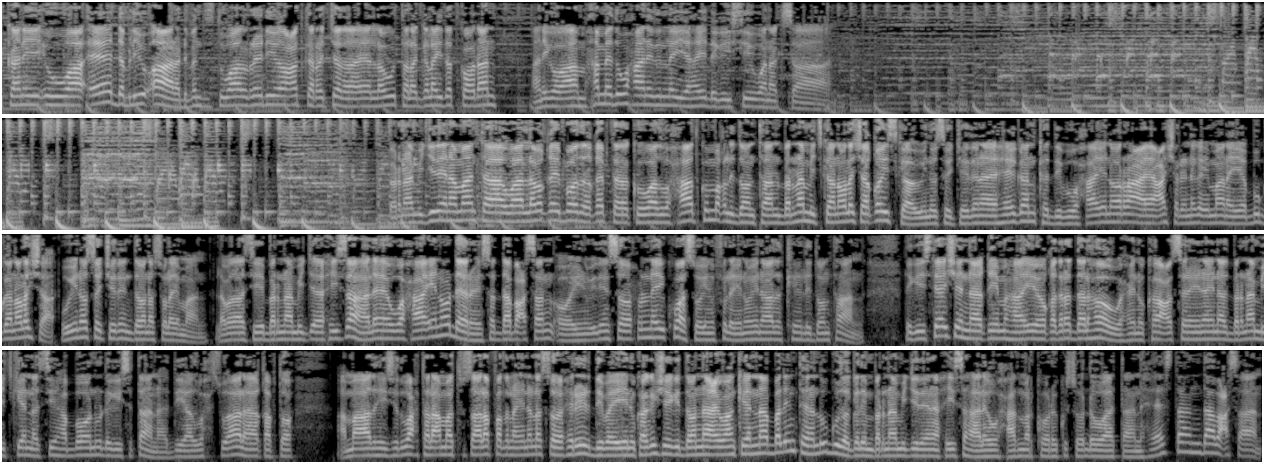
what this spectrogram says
halkani waa e w r adventist wal redio codka rajada ee lagu talagalay dadkoo dhan. Anigoo ah maxamed waxaan idin leeyahay dhegaysi wanaagsan barnaamijyadeena maanta waa laba qaybood qaybta koowaad. Waxaad ku maqli doontaan barnaamijka nolosha qoyska. Uu inoo soo jeedinaya heegan kadib waxaa inoo raacaya cashar inaga imaanaya bugga nolosha. Uu inoo soo jeedin doono sulaymaan. Labadaasi barnaamij ee xiisaha leh waxaa inoo dheer heese daabacsan oo aynu idiin soo xulnay kuwaasoo aynu filayno inaad ka heli doontaan. Dhegeystayaasheenna qiimaha iyo khadradda lehow waxaynu kaa codsanaynaa inaad barnaamijkeenna si habboon u dhegaysataan haddii aad wax su'aalaha qabto ama aad haysid wax tale ama tusaale fadlan inala soo xiriir dib ayaynu kaga sheegi doonaa ciwaankeenna. Bal intaynan u guda gelin barnaamijyadeena xiisaha leh waxaad marka hore ku soo dhowaataan heestan daabacsan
